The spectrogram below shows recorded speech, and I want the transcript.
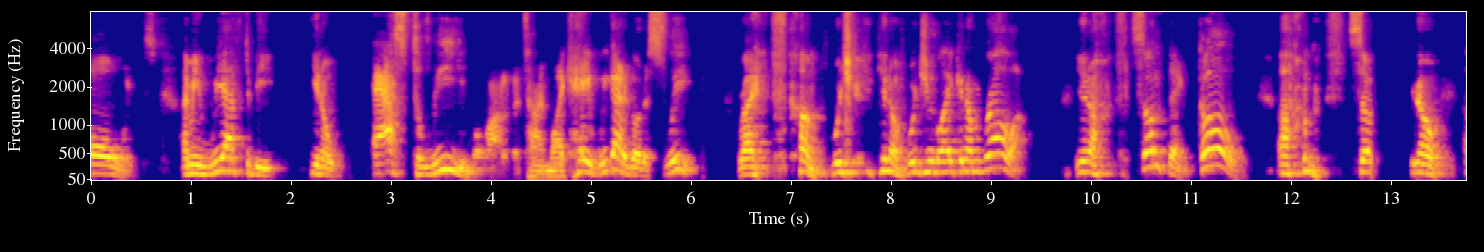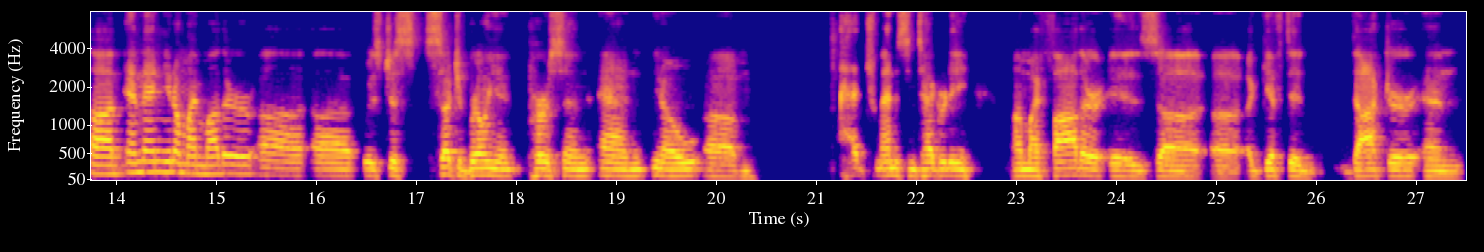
Always. I mean, we have to be, you know, asked to leave a lot of the time. Like, hey, we got to go to sleep, right? Um, would you, you know, would you like an umbrella? You know, something. Go. Um, so you know, um, and then you know, my mother uh, uh, was just such a brilliant person, and you know, um, had tremendous integrity. Uh, my father is uh, uh, a gifted doctor and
